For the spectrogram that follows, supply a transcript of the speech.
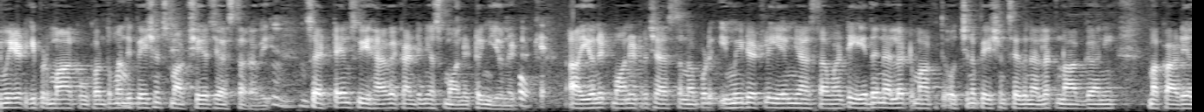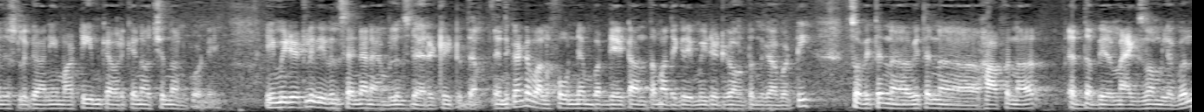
ఇమీడియట్గా ఇప్పుడు మాకు కొంతమంది పేషెంట్స్ మాకు షేర్ చేస్తారు అవి. So at times we have a continuous monitoring unit ఆ యూనిట్ మానిటర్ చేస్తున్నప్పుడు ఇమీడియట్లీ ఏం చేస్తామంటే ఏదైనా అలర్ట్ మాకు వచ్చిన పేషెంట్స్ ఏదైనా అలర్ట్ నాకు కానీ మా కార్డియాలజిస్టులు కానీ మా టీంకి ఎవరికైనా వచ్చిందనుకోండి immediately we will send an ambulance directly to them ఎందుకంటే వాళ్ళ ఫోన్ నెంబర్ డేటా అంతా మా దగ్గర ఇమీడియట్గా ఉంటుంది కాబట్టి. So within within half an hour at the maximum level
